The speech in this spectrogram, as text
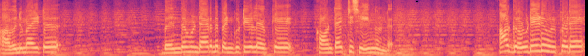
അവനുമായിട്ട് ബന്ധമുണ്ടായിരുന്ന പെൺകുട്ടികളെയൊക്കെ കോണ്ടാക്ട് ചെയ്യുന്നുണ്ട്. ആ ഗൗഡയുടെ ഉൾപ്പെടെ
